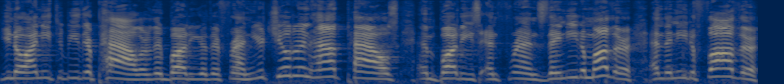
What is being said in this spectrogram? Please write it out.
you know, I need to be their pal or their buddy or their friend. Your children have pals and buddies and friends. They need a mother and they need a father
